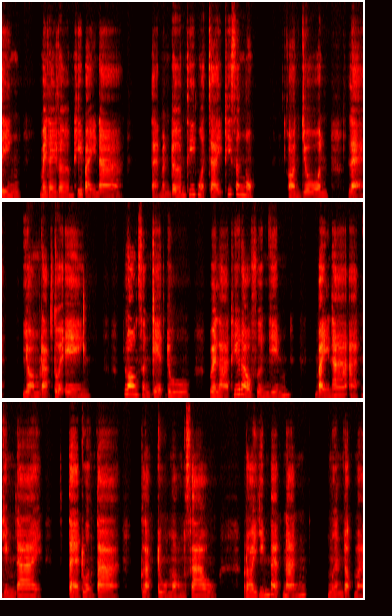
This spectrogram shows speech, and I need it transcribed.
จริง ไม่ได้เริ่มที่ใบหน้า แต่มันเริ่มที่หัวใจที่สงบ อ่อนโยน และยอมรับตัวเอง ลองสังเกตดู เวลาที่เราฝืนยิ้ม ใบหน้าอาจยิ้มได้ แต่ดวงตากลับดูหมองเศร้า รอยยิ้มแบบนั้น เหมือนดอกไม้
